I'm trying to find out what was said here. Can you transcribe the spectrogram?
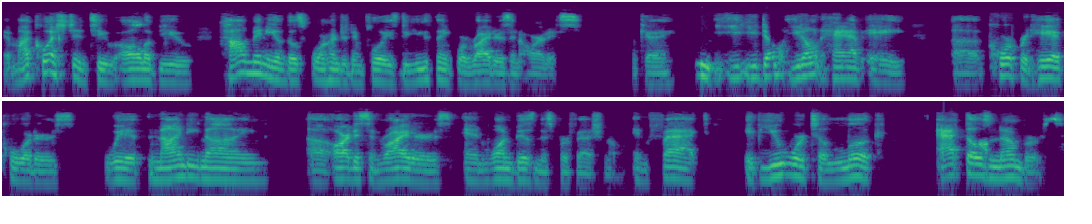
and my question to all of you how many of those 400 employees do you think were writers and artists? Okay? Hmm. you, you don't you don't have a uh, corporate headquarters with 99 uh, artists and writers and one business professional. In fact if you were to look at those numbers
